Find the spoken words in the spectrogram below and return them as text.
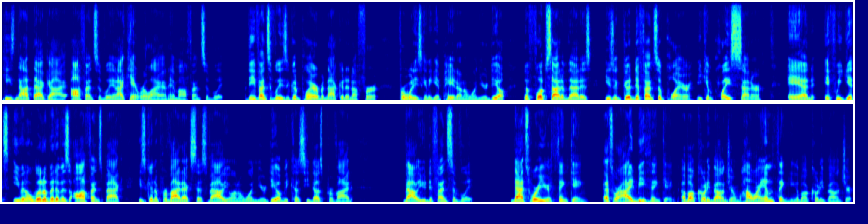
He's not that guy offensively, and I can't rely on him offensively. Defensively, he's a good player, but not good enough for for what he's going to get paid on a one year deal. The flip side of that is he's a good defensive player. He can play center. And if we get even a little bit of his offense back, he's going to provide excess value on a one year deal because he does provide value defensively. That's where you're thinking that's where I'd be thinking about Cody Bellinger and how I am thinking about Cody Bellinger.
